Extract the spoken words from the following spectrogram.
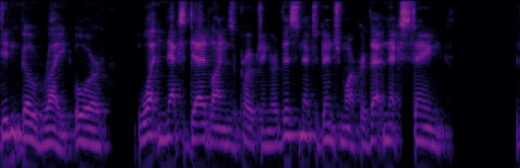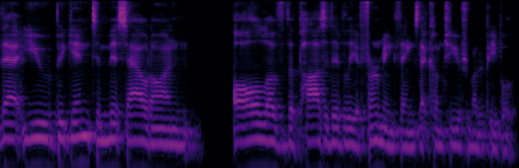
didn't go right or what next deadline is approaching or this next benchmark or that next thing that you begin to miss out on all of the positively affirming things that come to you from other people.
